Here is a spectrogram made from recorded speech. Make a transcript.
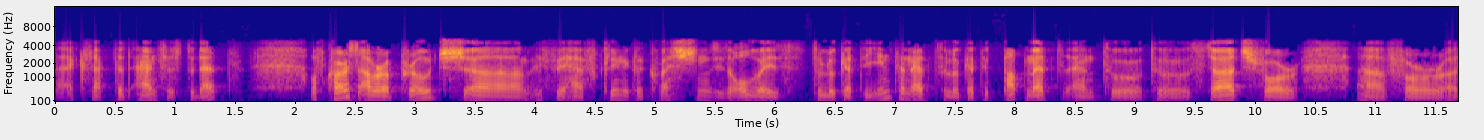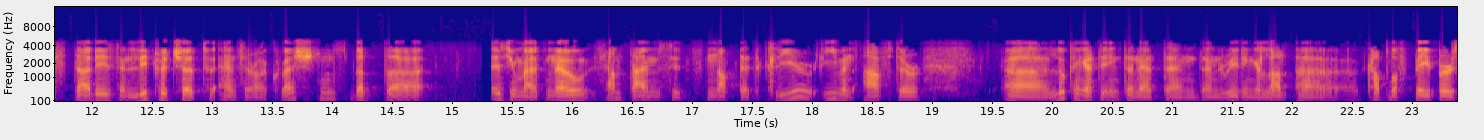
accepted answers to that. Of course, our approach, uh, if we have clinical questions, is always to look at the internet, to look at the PubMed, and to, to search for, uh, for uh, studies and literature to answer our questions. But as you might know, sometimes it's not that clear, even after uh, looking at the internet and, and reading a, lot, uh, a couple of papers,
